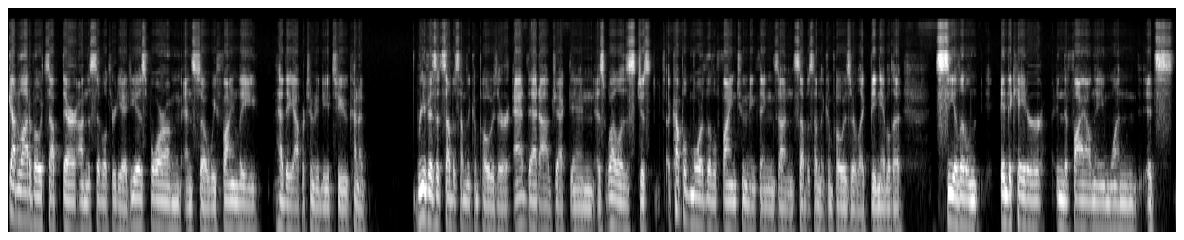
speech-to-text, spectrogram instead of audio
got a lot of votes up there on the Civil 3D Ideas forum. And so we finally had the opportunity to kind of revisit subassembly composer, add that object in, as well as just a couple more little fine tuning things on subassembly composer, like being able to see a little indicator in the file name when it's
